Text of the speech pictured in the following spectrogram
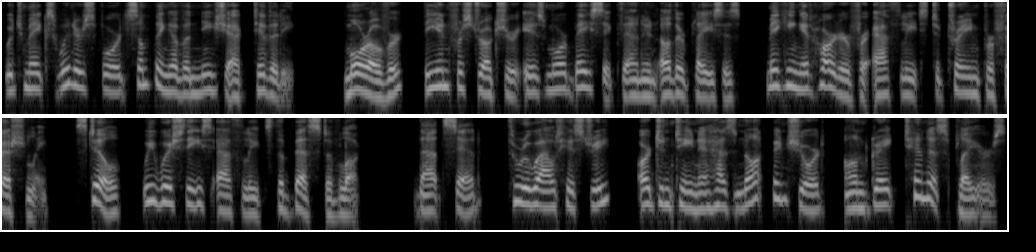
which makes winter sports something of a niche activity. Moreover, the infrastructure is more basic than in other places, making it harder for athletes to train professionally. Still, we wish these athletes the best of luck. That said, throughout history, Argentina has not been short on great tennis players.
